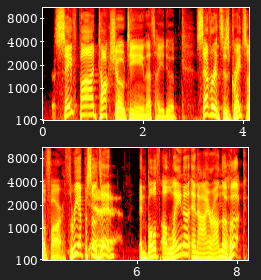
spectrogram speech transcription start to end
Safe Pod Talk Show Team. That's how you do it. Severance is great so far. Three episodes in, and both Elena and I are on the hook.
